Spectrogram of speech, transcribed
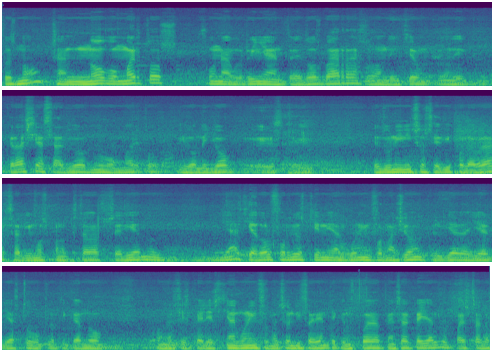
pues no, o sea, no hubo muertos, fue una riña entre dos barras donde hicieron, donde gracias a Dios no hubo muertos y donde yo, este, desde un inicio se dijo la verdad, salimos con lo que estaba sucediendo ya si Adolfo Ríos tiene alguna información, el día de ayer ya estuvo platicando con la fiscalía, si tiene alguna información diferente que nos pueda pensar que hay algo, para estar la...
